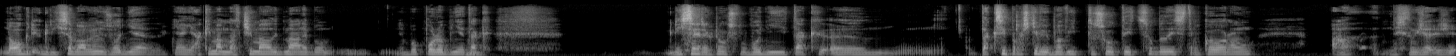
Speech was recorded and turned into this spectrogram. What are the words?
no kdy, když se bavím s hodně nějakýma mladšíma lidma nebo, nebo podobně, hmm. tak když se řeknou svobodní, tak, um, tak si prostě vybaví, to jsou ty, co byli s trikolorou a myslím, že, že,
